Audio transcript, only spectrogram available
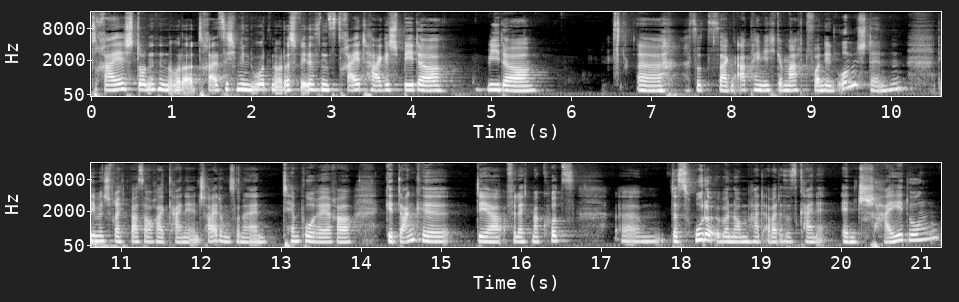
drei Stunden oder 30 Minuten oder spätestens drei Tage später wieder äh, sozusagen abhängig gemacht von den Umständen. Dementsprechend war es auch halt keine Entscheidung, sondern ein temporärer Gedanke, der vielleicht mal kurz ähm, das Ruder übernommen hat, aber das ist keine Entscheidung.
